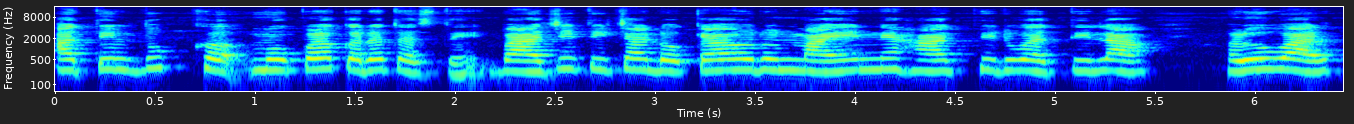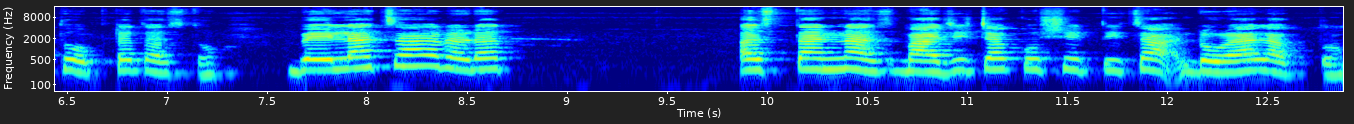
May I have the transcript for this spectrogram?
आतील दुःख मोकळं करत असते. बाजी तिच्या डोक्यावरून मायेने हात फिरवत तिला हळूवार थोपटत असतो. बेलाचा रडत असतानाच बाजीच्या कुशीत तिचा डोळा लागतो.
